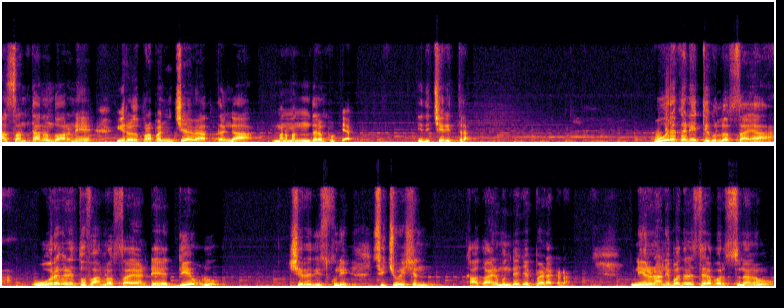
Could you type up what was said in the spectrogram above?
ఆ సంతానం ద్వారానే ఈరోజు ప్రపంచవ్యాప్తంగా మనమందరం పుట్టాం. ఇది చరిత్ర. ఊరకనే తెగుళ్ళు వస్తాయా? ఊరకనే తుఫాన్లు వస్తాయా అంటే దేవుడు చర్య తీసుకునే సిచ్యువేషన్ కాదు. ఆయన ముందే చెప్పాడు అక్కడ నేను నా నిబంధన స్థిరపరుస్తున్నాను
